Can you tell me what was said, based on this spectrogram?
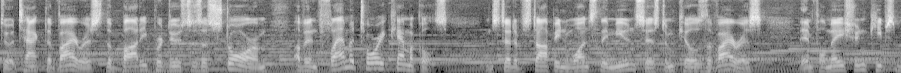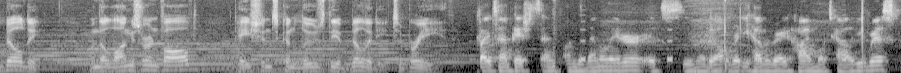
To attack the virus, the body produces a storm of inflammatory chemicals Instead of stopping once the immune system kills the virus, the inflammation keeps building. When the lungs are involved, patients can lose the ability to breathe. By the time patients end on the ventilator, it's you know they already have a very high mortality risk.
